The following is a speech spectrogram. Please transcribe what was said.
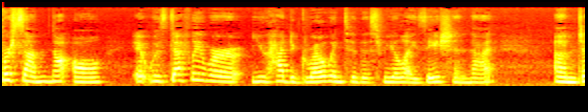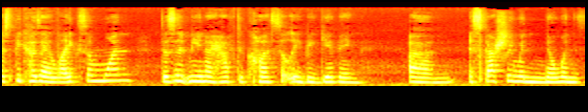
for some, not all, it was definitely where you had to grow into this realization that um, just because I like someone doesn't mean I have to constantly be giving, um, especially when no one's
